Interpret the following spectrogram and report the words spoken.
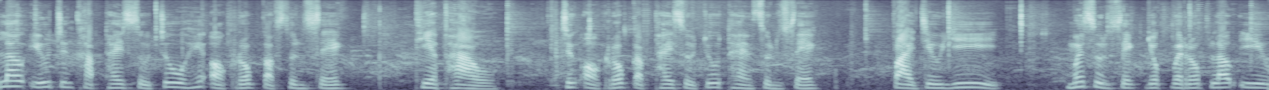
เล่าอิ๋วจึงขับไทสูจู้ให้ออกรบกับซุนเซ็ก เทียเผาจึงออกรบกับไทสูจู้แทนซุนเซ็ก ฝ่ายจิวยี่ เมื่อซุนเซ็กยกไปรบเล่าอิ๋ว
